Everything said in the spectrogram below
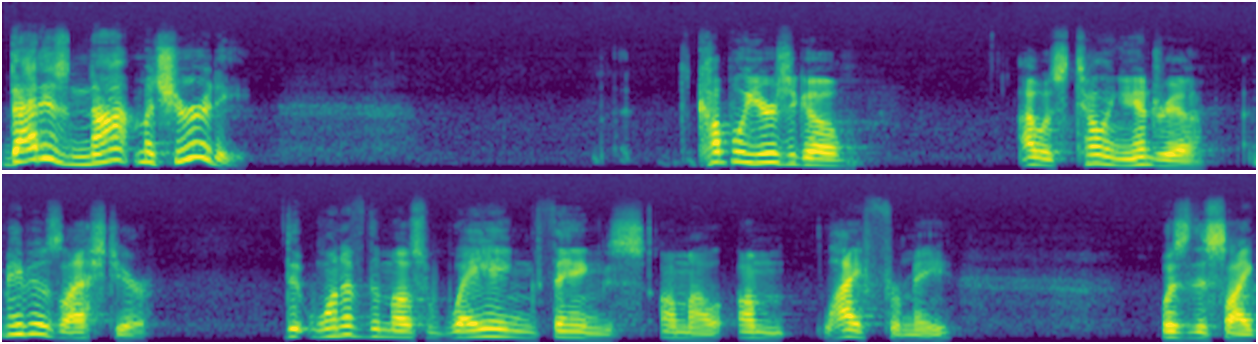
That is not maturity. A couple years ago, I was telling Andrea, maybe it was last year, that one of the most weighing things on my on life for me was this like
